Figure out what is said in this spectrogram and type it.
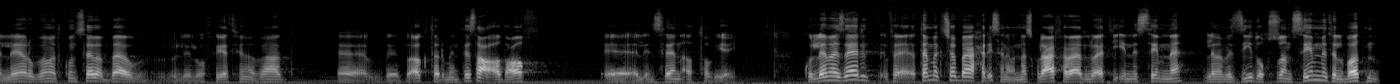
اللي هي ربما تكون سبب بقى للوفيات فيما بعد آه، ب- بأكتر من تسع أضعاف آه، الإنسان الطبيعي. كلما زادت تم اكتشاف بقى حديثا والناس كلها عارفة بقى دلوقتي إن السمنة لما بتزيد وخصوصا سمنة البطن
